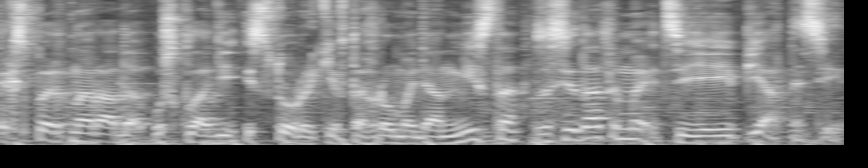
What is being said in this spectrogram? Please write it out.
Експертна рада у складі істориків та громадян міста засідатиме цієї п'ятниці.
